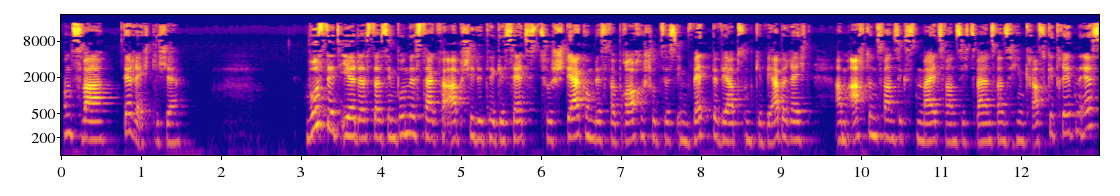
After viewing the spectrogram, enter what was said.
Und zwar der rechtliche. Wusstet ihr, dass das im Bundestag verabschiedete Gesetz zur Stärkung des Verbraucherschutzes im Wettbewerbs- und Gewerberecht am 28. Mai 2022 in Kraft getreten ist?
